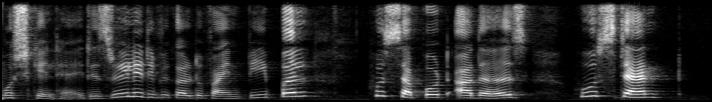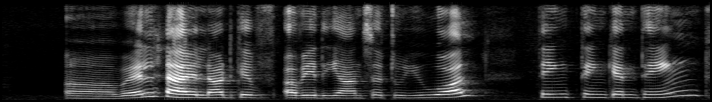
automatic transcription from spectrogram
मुश्किल है। It is really difficult to find people who support others who stand well I will not give away the answer to you all think think and think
